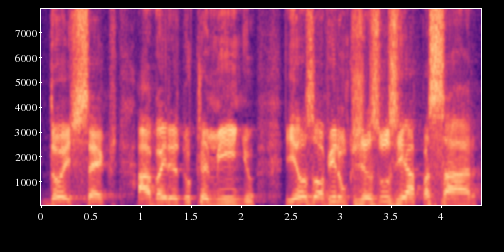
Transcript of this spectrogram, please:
dois cegos, à beira do caminho e eles ouviram que Jesus ia passar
